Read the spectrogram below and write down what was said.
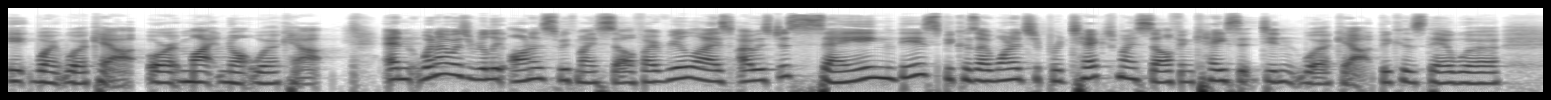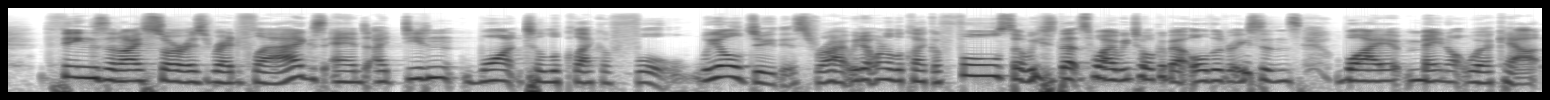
it won't work out or it might not work out. And when I was really honest with myself, I realized I was just saying this because I wanted to protect myself in case it didn't work out, because there were things that I saw as red flags, and I didn't want to look like a fool. We all do this, right? We don't want to look like a fool, so we, that's why we talk about all the reasons why it may not work out.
